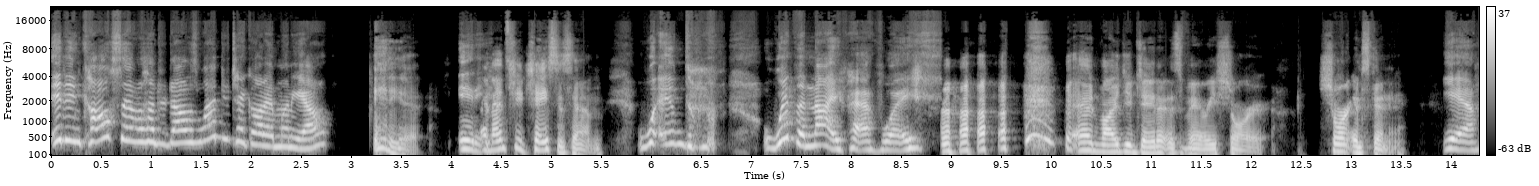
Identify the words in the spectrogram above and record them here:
It didn't cost seven hundred dollars. Why'd you take all that money out, Idiot. idiot? And then she chases him. with, with a knife halfway. and mind you, Jada is very short, short and skinny. Yeah,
